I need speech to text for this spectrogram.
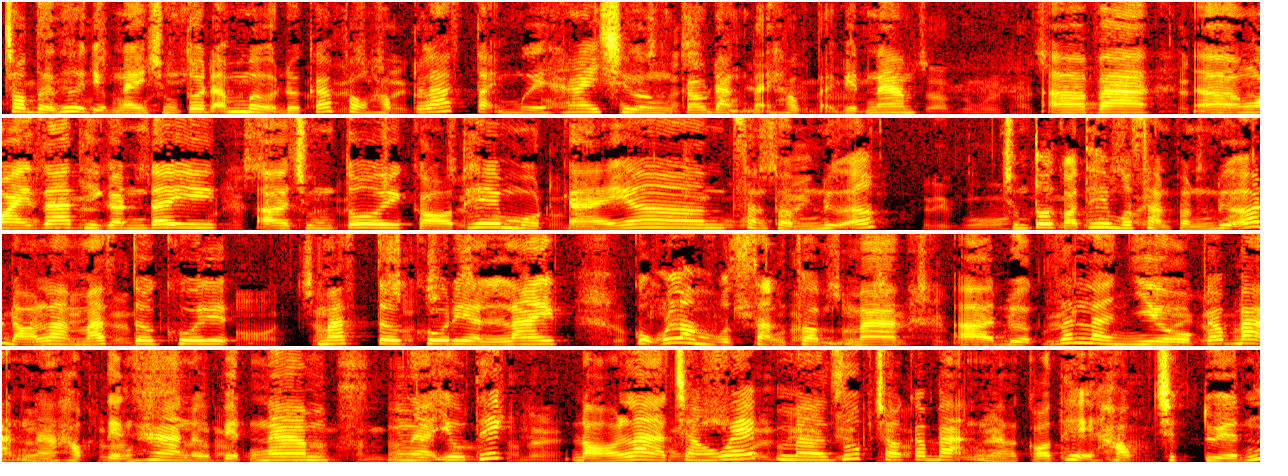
Trong tới thời điểm này chúng tôi đã mở được các phòng học Class tại 12 trường cao đẳng đại học tại Việt Nam. À, và à, ngoài ra thì gần đây à, chúng tôi có thêm một cái à, sản phẩm nữa nữa Chúng tôi có thêm một sản phẩm nữa đó là Master Korean, Master Korean Life. Cũng là một sản phẩm mà à, được rất là nhiều các bạn à, học tiếng Hàn ở Việt Nam à, yêu thích. Đó là trang web mà giúp cho các bạn à, có thể học trực tuyến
